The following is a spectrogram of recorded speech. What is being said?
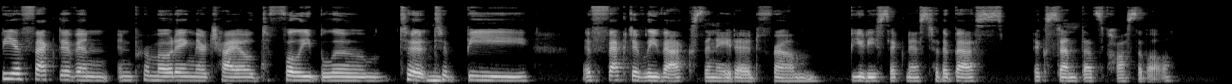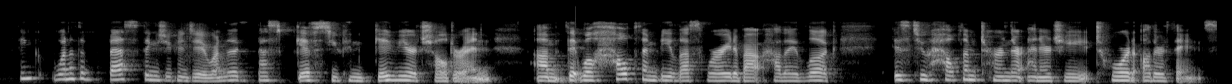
be effective in, in promoting their child to fully bloom, to, mm-hmm. to be effectively vaccinated from beauty sickness to the best extent that's possible? I think one of the best things you can do, one of the best gifts you can give your children um, that will help them be less worried about how they look is to help them turn their energy toward other things.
